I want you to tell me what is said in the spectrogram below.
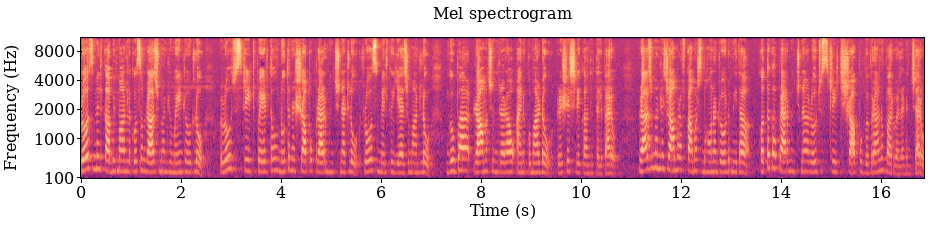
రోజ్ మిల్క్ అభిమానుల కోసం రాజమండ్రి మెయిన్ రోడ్లో రోజ్ స్ట్రీట్ పేరుతో నూతన షాపు ప్రారంభించినట్లు రోజ్ మిల్క్ యజమానులు గుబ్బా రామచంద్రరావు ఆయన కుమారుడు రిషి శ్రీకాంత్ తెలిపారు. రాజమండ్రి ఛాంబర్ ఆఫ్ కామర్స్ భవనం రోడ్డు మీద కొత్తగా ప్రారంభించిన రోజ్ స్ట్రీట్ షాపు వివరాలను వారు వెల్లడించారు.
